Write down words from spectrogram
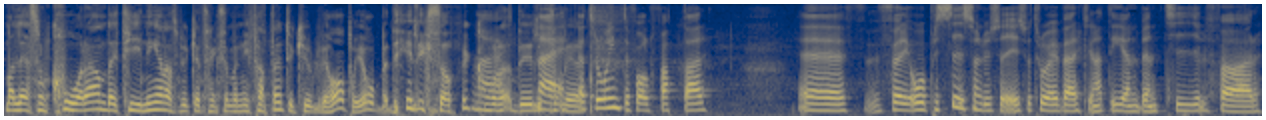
man läser om kåranda i tidningarna så brukar jag tänka men ni fattar inte hur kul vi har på jobbet. Det är liksom, Nej, kåra, det är liksom Nej jag tror inte folk fattar. Eh, för, och precis som du säger så tror jag verkligen att det är en ventil för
